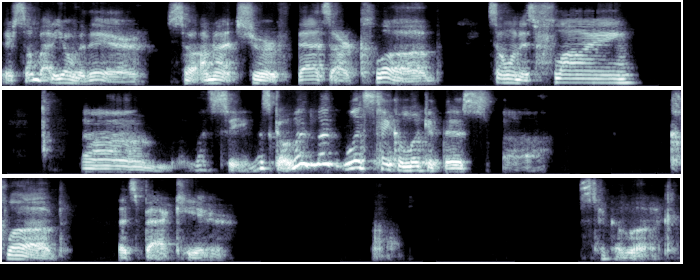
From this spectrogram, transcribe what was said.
There's somebody over there. So I'm not sure if that's our club. Someone is flying. Um, let's see. Let's go. Let, let, let's take a look at this uh, club that's back here. Let's take a look.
